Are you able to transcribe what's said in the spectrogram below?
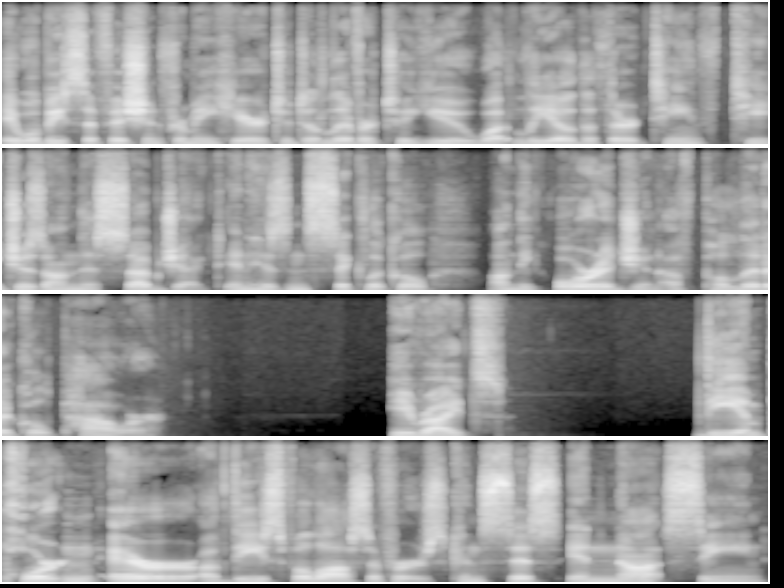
It will be sufficient for me here to deliver to you what Leo XIII teaches on this subject in his encyclical on the origin of political power. He writes the important error of these philosophers consists in not seeing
